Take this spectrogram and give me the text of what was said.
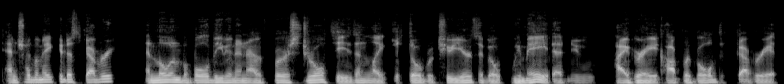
potential to make a discovery. And lo and behold, even in our first drill season, like just over two years ago, we made a new high grade copper gold discovery at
